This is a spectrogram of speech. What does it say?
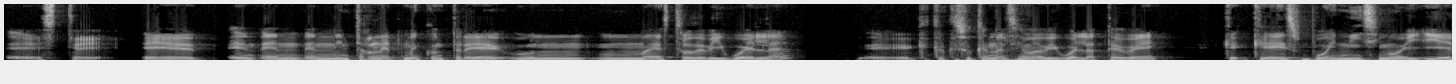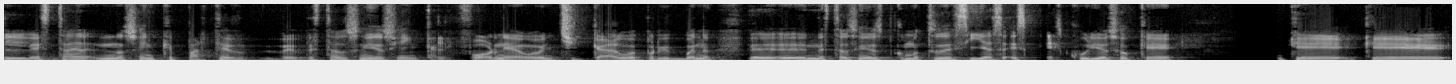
Este, eh, en, en, internet me encontré un, un maestro de vihuela, eh, que creo que su canal se llama Vihuela TV, que, que es buenísimo y, él está, no sé en qué parte de, Estados Unidos, si en California o en Chicago, porque bueno, eh, en Estados Unidos, como tú decías, es, es curioso que que,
